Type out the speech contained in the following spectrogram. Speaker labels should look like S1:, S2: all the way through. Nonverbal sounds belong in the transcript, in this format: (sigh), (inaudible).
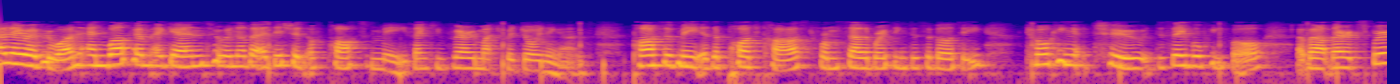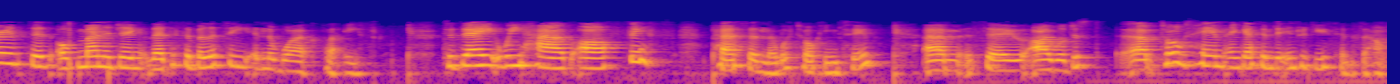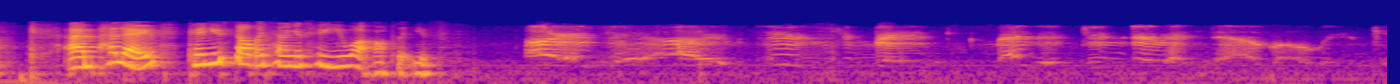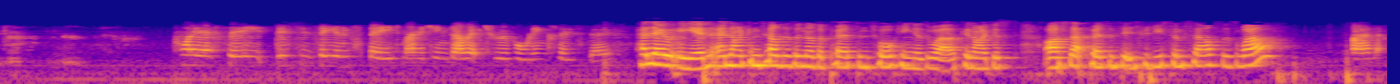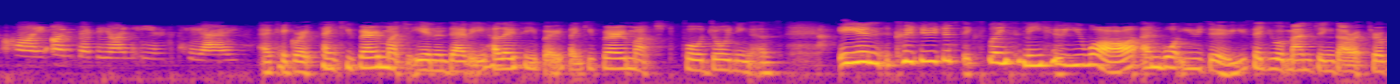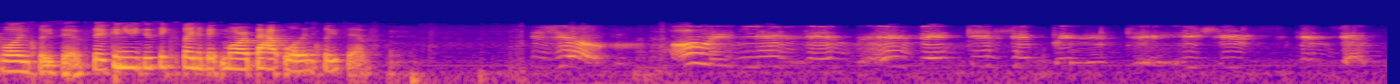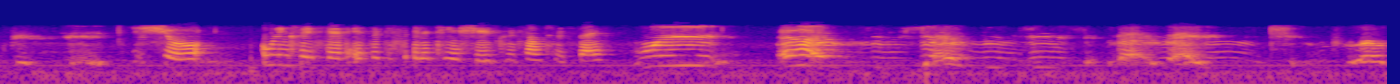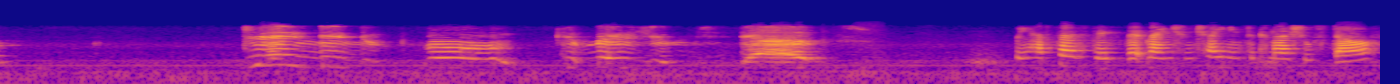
S1: Hello, everyone, and welcome again to another edition of Part of Me. Thank you very much for joining us. Part of Me is a podcast from Celebrating Disability, talking to disabled people about their experiences of managing their disability in the workplace. Today we have our fifth person that we're talking to. Um, so I will just uh, talk to him and get him to introduce himself. Um, hello, can you start by telling us who you are, please?
S2: Hi Essie, this is Ian Speed, Managing Director of All Inclusive.
S1: Hello, Ian, and I can tell there's another person talking as well. Can I just ask that person to introduce themselves as well?
S2: And hi, I'm Debbie, I'm Ian's PA.
S1: Okay, great. Thank you very much, Ian and Debbie. Hello to you both. Thank you very much for joining us. Ian, could you just explain to me who you are and what you do? You said you were managing director of All Inclusive, so can you just explain a bit more about All Inclusive?
S2: Sure. All Inclusive is a disability issues consultancy. We have services that range from training for commercial staff,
